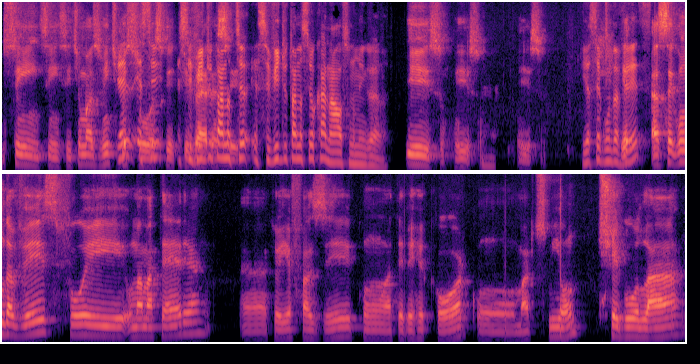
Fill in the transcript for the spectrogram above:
Sim, sim, sim. Tinha umas 20 pessoas esse, que esse Vídeo tá esse... Seu, esse vídeo tá no seu canal, se não me engano. Isso, isso, isso. E a segunda vez? A segunda vez foi uma matéria uh, que eu ia fazer com a TV Record, com o Marcos Mion. Chegou lá,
